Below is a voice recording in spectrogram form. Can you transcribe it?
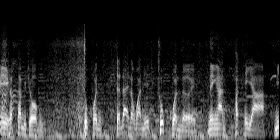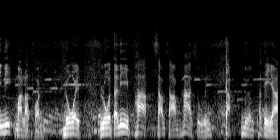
นี่ครับท่านผู้ชม ทุกคนจะได้รางวัลนี้ทุกคนเลย ในงานพัทยามินิมาราธอนโดยโรตารี่ภาค 3350 กับเมืองพัทยา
